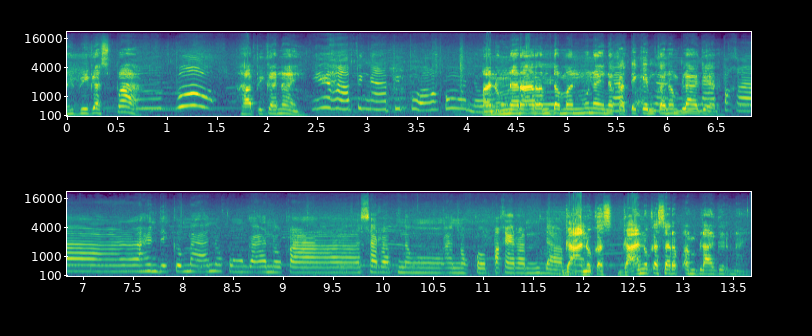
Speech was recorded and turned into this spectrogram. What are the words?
May bigas pa. Opo! Happy ka na Eh, happy happy po ako. No? Anong nararamdaman mo na? Nakatikim ka ng vlogger? Napaka, hindi ko maano kung gaano ka sarap ng ano ko, pakiramdam. Gaano ka gaano kasarap ang vlogger na?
